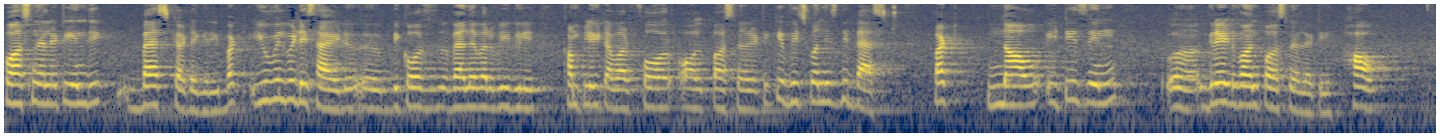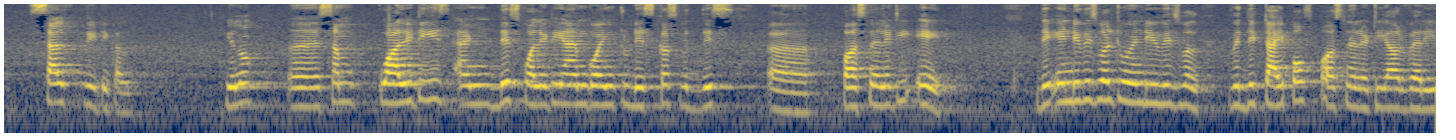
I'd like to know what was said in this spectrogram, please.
personality in the best category but you will be decide uh, because whenever we will complete our for all personality which one is the best. But now it is in uh, grade 1 personality. How? Self critical you know uh, some qualities and this quality I am going to discuss with this uh, personality A. The individual to individual with the type of personality are very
